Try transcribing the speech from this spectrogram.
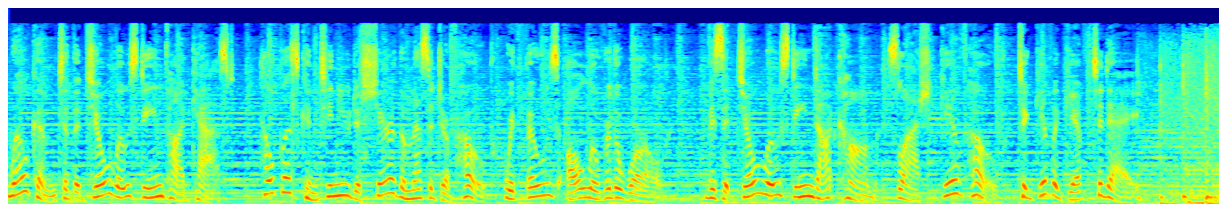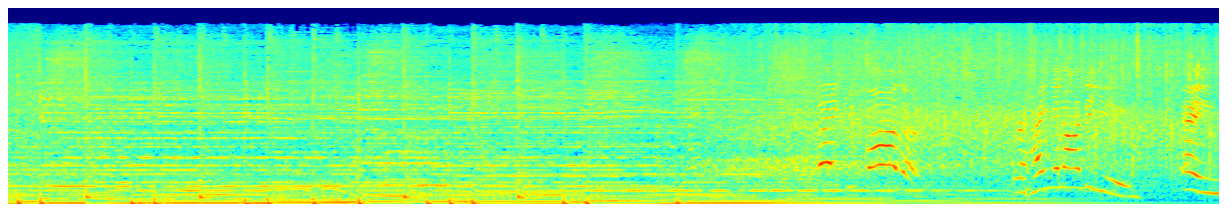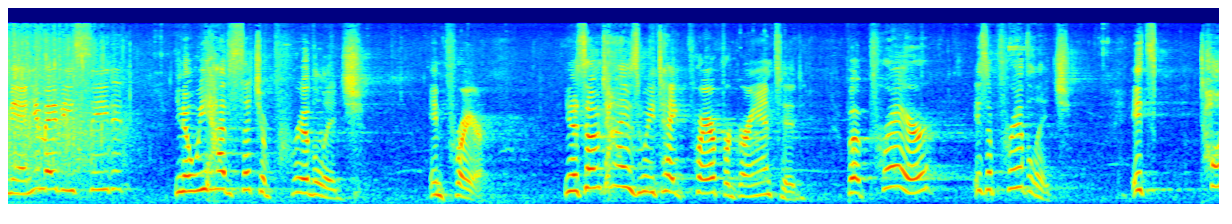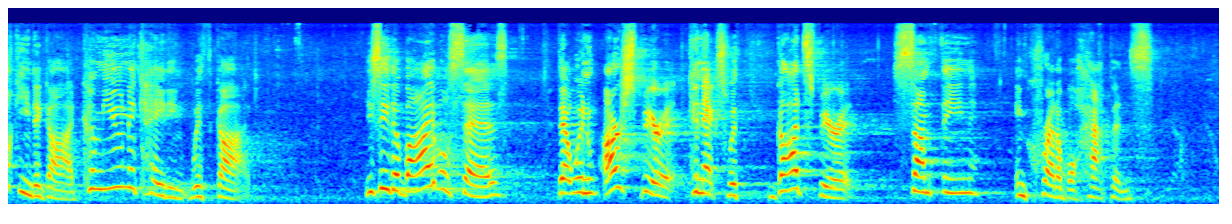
Welcome to the Joel Osteen Podcast. Help us continue to share the message of hope with those all over the world. Visit joelosteen.com slash give hope to give a gift today. Thank you, Father. We're hanging on to you. Amen. You may be seated. You know, we have such a privilege in prayer. You know, sometimes we take prayer for granted, but prayer is a privilege. It's talking to God, communicating with God. You see, the Bible says that when our spirit connects with God's spirit, something incredible happens.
